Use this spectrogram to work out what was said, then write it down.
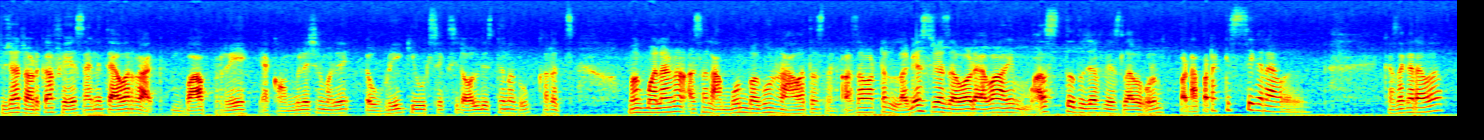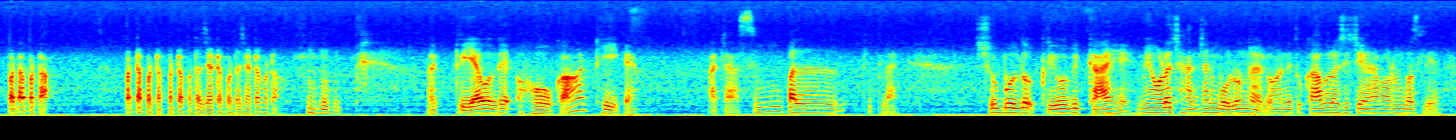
तुझ्या रडका फेस आणि त्यावर राग. बाप रे या कॉम्बिनेशनमध्ये एवढी क्यूट सेक्सी डॉल दिसते ना तू? खरंच. मग मला ना असं लांबून बघून राहतच नाही. असं वाटतं लगेच तुझ्या जवळ यावं आणि मस्त तुझ्या फेसला बघून पटापटा किस्से करावं. कसं करावं? पटापटा. पटापटा पटापटा झटापटा झटापटा. क्रिया बोलते हो का? ठीक आहे. अच्छा सिंपल रिप्लाय शुभ बोलतो क्रिओबी काय आहे मी एवढं छान छान बोलून राहिलो आणि तू का बरं अशी चेहरा पाडून बसली आहे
